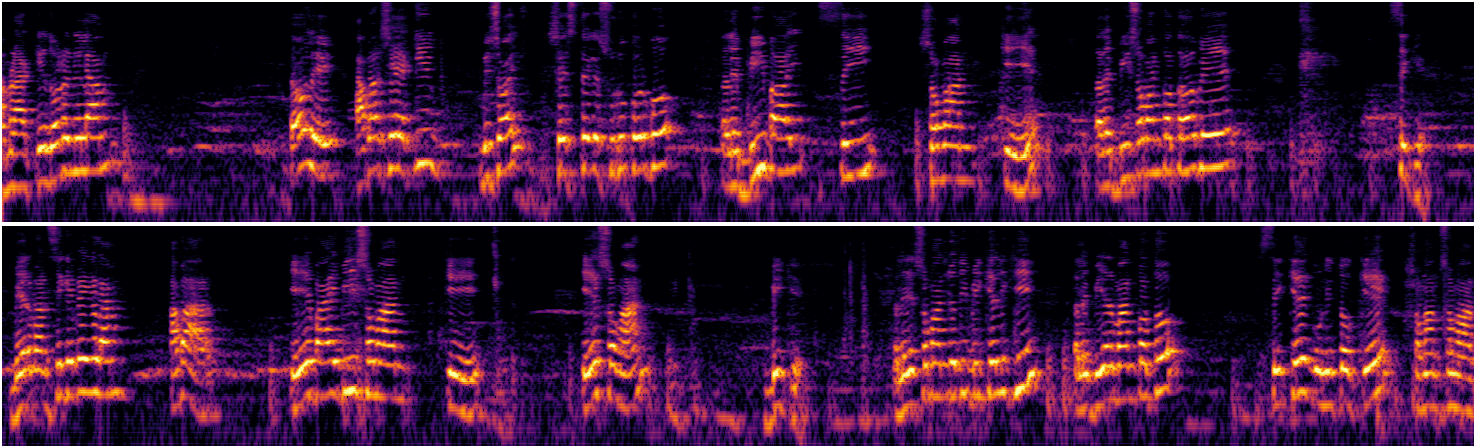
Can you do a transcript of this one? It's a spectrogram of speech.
আমরা কে ধরে নিলাম। তাহলে আবার সে একই বিষয় শেষ থেকে শুরু করব। তাহলে বি বাই সি সমান কে? তাহলে বি সমান কত হবে? সিকে বের মান সিকে পেয়ে গেলাম। আবার এ বাই বি সমান কে? এ সমান বি কে। তাহলে এ সমান যদি বি কে লিখি, তাহলে বি এর মান কত? সি কে গুণিত কে সমান সমান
